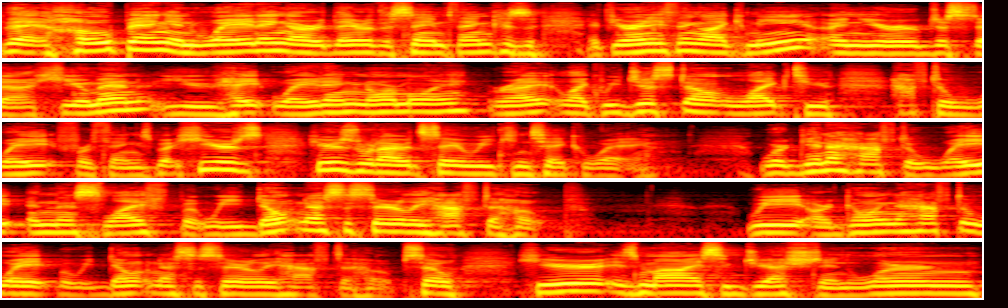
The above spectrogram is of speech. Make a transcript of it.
that hoping and waiting are they're the same thing. Because if you're anything like me and you're just a human, you hate waiting normally, right? Like, we just don't like to have to wait for things. But here's, here's what I would say we can take away we're going to have to wait in this life, but we don't necessarily have to hope. We are going to have to wait, but we don't necessarily have to hope. So here is my suggestion learn,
